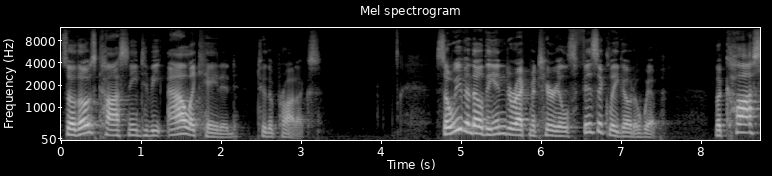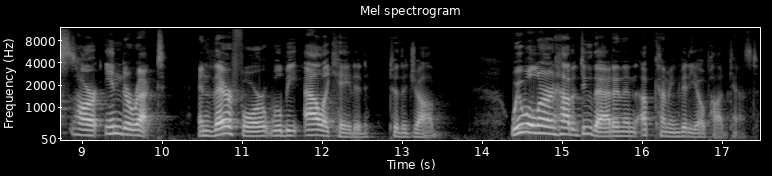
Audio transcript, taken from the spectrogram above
So those costs need to be allocated to the products. So even though the indirect materials physically go to WIP, the costs are indirect and therefore will be allocated to the job. We will learn how to do that in an upcoming video podcast.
